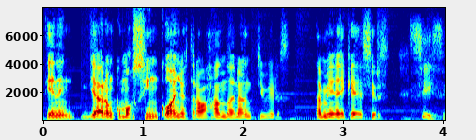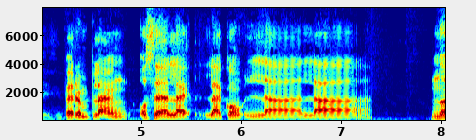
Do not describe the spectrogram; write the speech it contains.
tienen, llevaron como 5 años trabajando en Antivirus. También hay que decirse. Sí, sí, sí. Pero en plan, o sea, la, la, la, no,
